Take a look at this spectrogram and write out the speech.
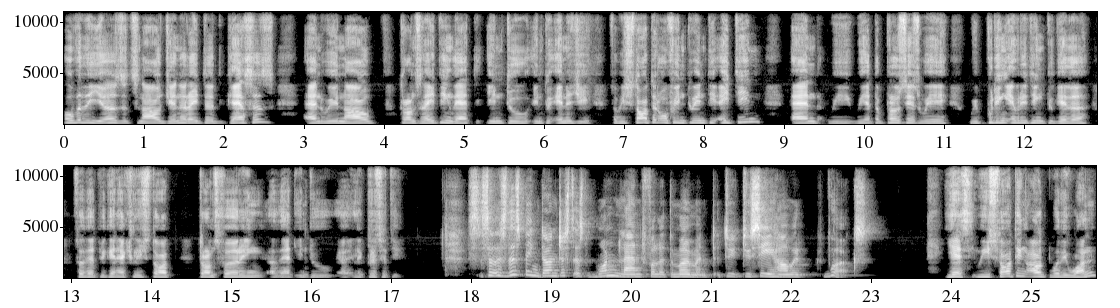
over the years, it's now generated gases, and we're now translating that into into energy. So we started off in 2018, and we we had the process where we're putting everything together so that we can actually start transferring uh, that into uh, electricity. So is this being done just as one landfill at the moment to, to see how it works? Yes, we're starting out with the one.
